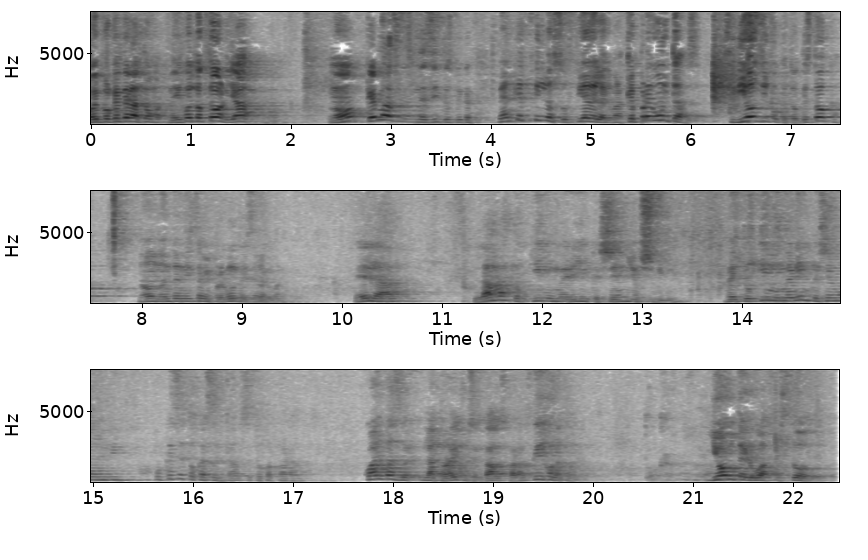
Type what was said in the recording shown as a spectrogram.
Oye, ¿por qué te la tomas? Me dijo el doctor, ya. ¿No? ¿Qué más necesito explicar? Vean qué filosofía de la Gemara. ¿Qué preguntas? Si Dios dijo que toques, toca. No, no entendiste mi pregunta, dice la Gemara. Ela, lama tokim umerim keshem yoshvim, vetokim umerim keshem omrim. ¿Por qué se toca sentado, se toca parado? ¿Cuántas La Torah dijo sentados, parados. ¿Qué dijo la Torah? Toca. Yom teruah, es todo.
